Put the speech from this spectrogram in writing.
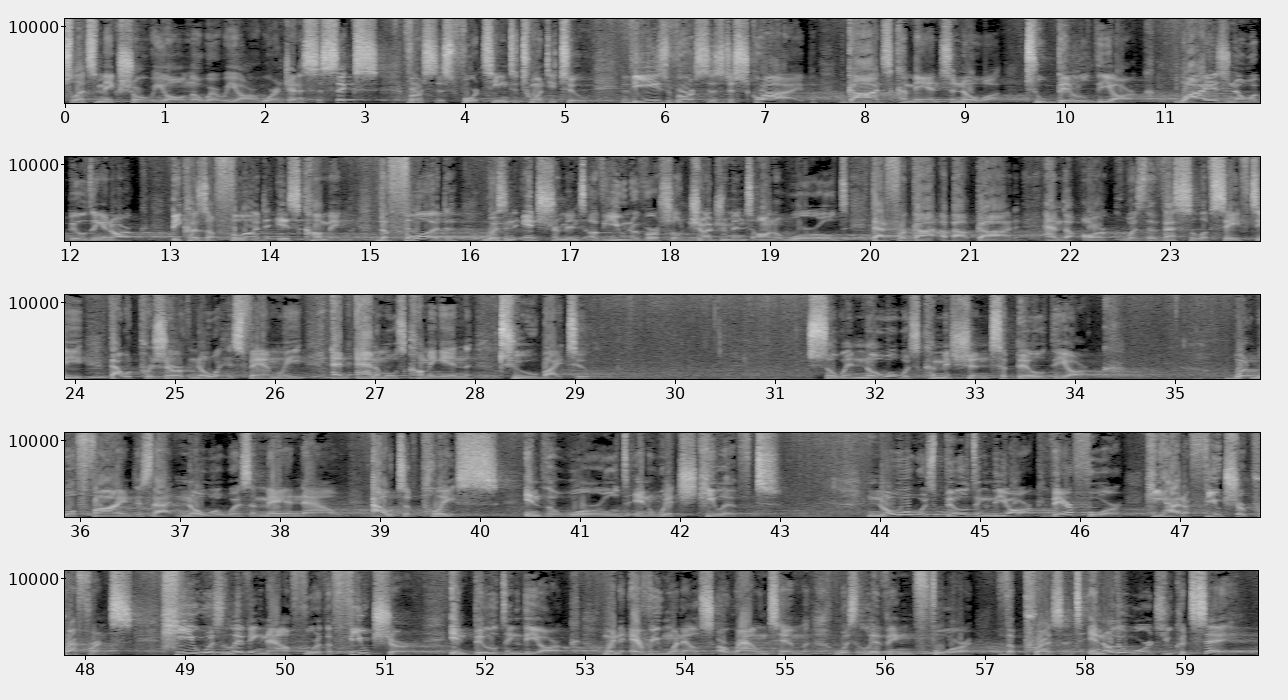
So let's make sure we all know where we are. We're in Genesis 6, verses 14 to 22. These verses describe God's command to Noah to build the ark. Why is Noah building an ark? Because a flood is coming. The flood was an instrument of universal judgment on a world that forgot about God, and the ark was the vessel of safety that would preserve Noah, his family, and animals coming in two by two. So when Noah was commissioned to build the ark, what we'll find is that Noah was a man now out of place in the world in which he lived. Noah was building the ark, therefore, he had a future preference. He was living now for the future in building the ark when everyone else around him was living for the present. In other words, you could say,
